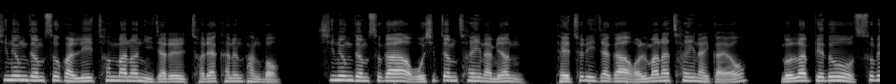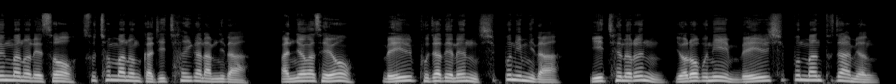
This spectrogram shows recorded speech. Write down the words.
신용점수 관리 1000만원 이자를 절약하는 방법. 신용점수가 50점 차이 나면 대출 이자가 얼마나 차이 날까요? 놀랍게도 수백만원에서 수천만원까지 차이가 납니다. 안녕하세요. 매일 부자되는 10분입니다. 이 채널은 여러분이 매일 10분만 투자하면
